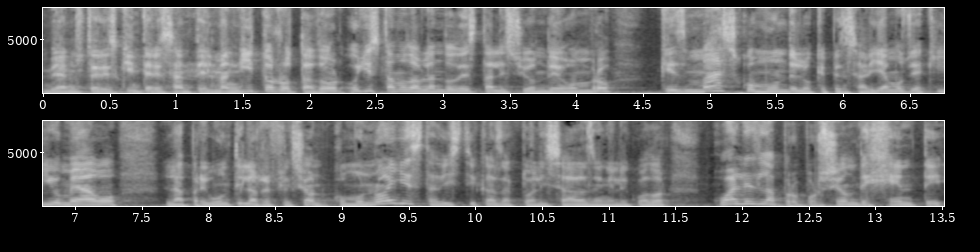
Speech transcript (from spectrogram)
Vean ustedes, qué interesante. El manguito rotador, hoy estamos hablando de esta lesión de hombro que es más común de lo que pensaríamos. De aquí yo me hago la pregunta y la reflexión. Como no hay estadísticas actualizadas en el Ecuador, ¿cuál es la proporción de gente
